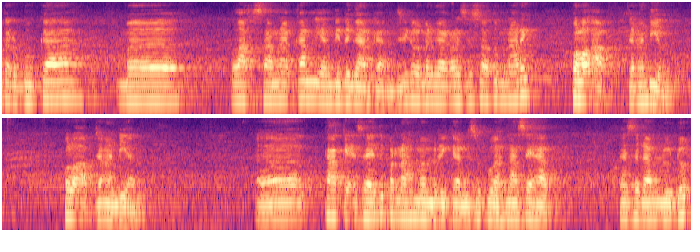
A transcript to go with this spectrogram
terbuka melaksanakan yang didengarkan. Jadi kalau mendengarkan sesuatu menarik follow up jangan diam follow up jangan diam Eh, kakek saya itu pernah memberikan sebuah nasihat. Saya sedang duduk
